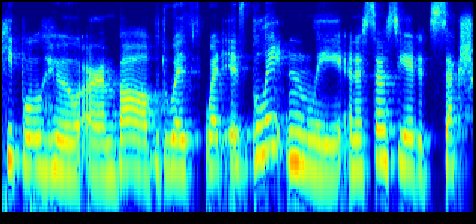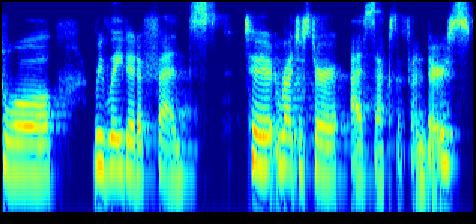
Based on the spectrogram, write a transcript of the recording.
people who are involved with what is blatantly an associated sexual related offense to register as sex offenders.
